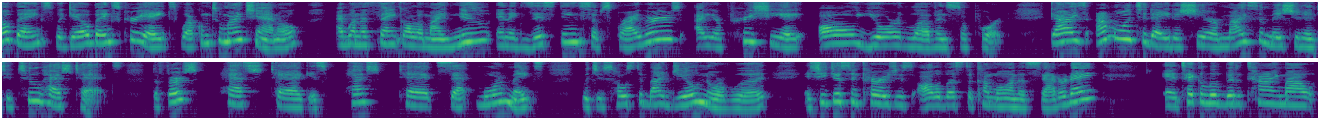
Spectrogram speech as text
Gail Banks with Gail Banks Creates. Welcome to my channel. I want to thank all of my new and existing subscribers. I appreciate all your love and support. Guys, I'm on today to share my submission into two hashtags. The first hashtag is hashtag Satmorn Makes, which is hosted by Jill Norwood. And she just encourages all of us to come on a Saturday and take a little bit of time out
